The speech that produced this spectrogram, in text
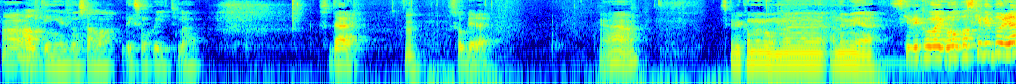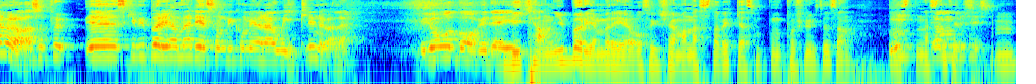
Ja. allting är ju från samma liksom skit. Men... Så där. Mm. Så blir det. Ja, ja. Ska vi komma igång med anime? Ska vi komma igång? Vad ska vi börja med då? Alltså för, eh, ska vi börja med det som vi kommer göra weekly nu eller? För jag gav ju dig... Vi kan ju börja med det och så kör man nästa vecka på, slutet sen. Mm, Nästa, nästa ja, men tips. precis. Mm.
